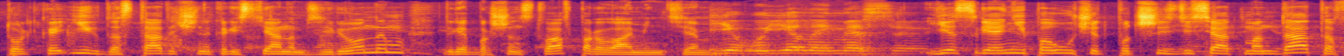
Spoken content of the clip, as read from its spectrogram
только их достаточно крестьянам зеленым для большинства в парламенте. Если они получат под 60 мандатов,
